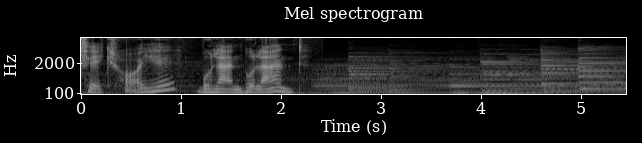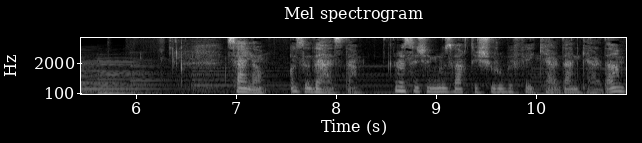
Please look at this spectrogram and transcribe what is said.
فکرهای بلند بلند. سلام آزاده هستم. راستش امروز وقتی شروع به فکر کردن کردم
